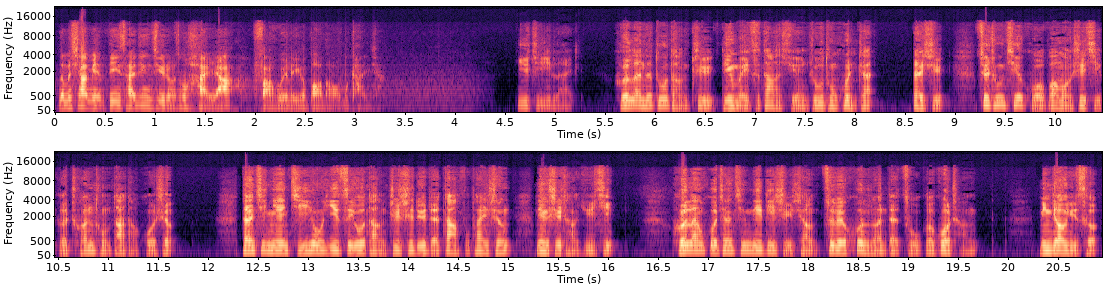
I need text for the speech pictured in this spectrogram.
那么，下面第一财经记者从海牙发回了一个报道，我们看一下。一直以来，荷兰的多党制令每次大选如同混战，但是最终结果往往是几个传统大党获胜。但今年极右翼自由党支持率的大幅攀升，令市场预计荷兰或将经历历史上最为混乱的阻隔过程。民调预测，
